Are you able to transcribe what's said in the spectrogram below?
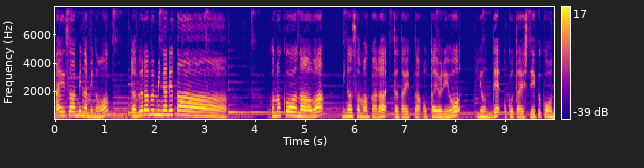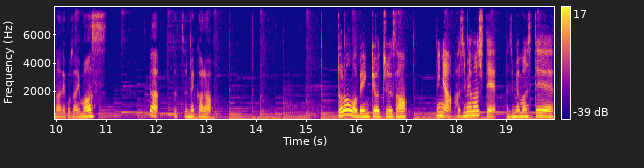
相沢みなみのラブラブミナレター。このコーナーは皆様からいただいたお便りを読んでお答えしていくコーナーでございます。では一つ目から。ドローンを勉強中さん。みにゃはじめまして。はじめまして。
